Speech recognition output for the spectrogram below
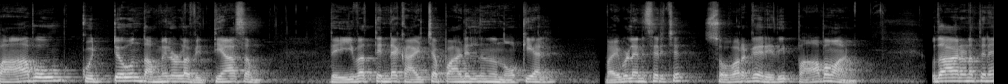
പാപവും കുറ്റവും തമ്മിലുള്ള വ്യത്യാസം? ദൈവത്തിന്റെ കാഴ്ചപ്പാടിൽ നിന്ന് നോക്കിയാൽ ബൈബിൾ അനുസരിച്ച് സ്വവർഗരതി പാപമാണ്. ഉദാഹരണത്തിന്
